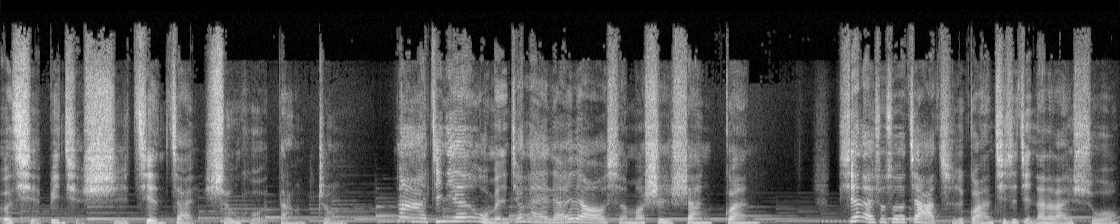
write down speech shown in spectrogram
而且并且实践在生活当中。那今天我们就来聊一聊什么是三观。先来说说价值观，其实简单的来说，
